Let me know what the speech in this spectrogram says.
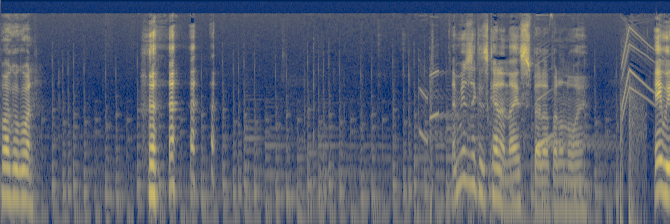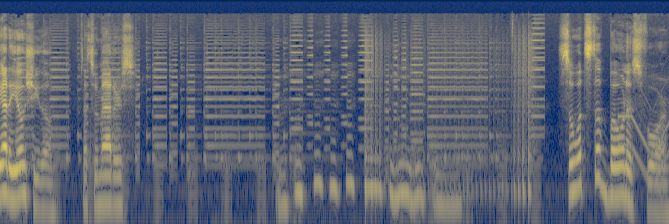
Come on, on, come on. music is kind of nice sped up, I don't know why. Hey, we got a Yoshi, though. That's what matters. so what's the bonus for?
